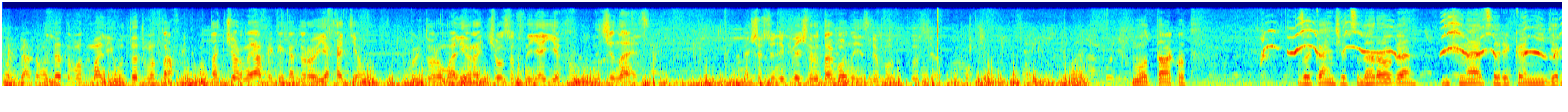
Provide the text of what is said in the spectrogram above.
Ребята, вот это вот Мали, вот это вот Африка, вот та черная Африка, которую я хотел. Культура Мали, ради чего, собственно, я ехал. Начинается. А еще сегодня к вечеру догоны, если будут. Ну все. Вот так вот заканчивается дорога, начинается река Нигер.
